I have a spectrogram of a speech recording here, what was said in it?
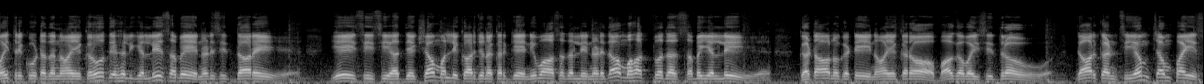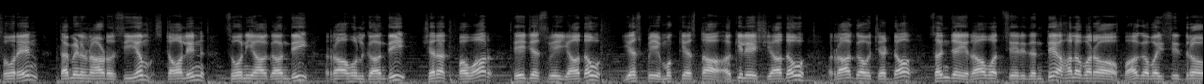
ಮೈತ್ರಿಕೂಟದ ನಾಯಕರು ದೆಹಲಿಯಲ್ಲಿ ಸಭೆ ನಡೆಸಿದ್ದಾರೆ. ಎಐಸಿಸಿ ಅಧ್ಯಕ್ಷ ಮಲ್ಲಿಕಾರ್ಜುನ ಖರ್ಗೆ ನಿವಾಸದಲ್ಲಿ ನಡೆದ ಮಹತ್ವದ ಸಭೆಯಲ್ಲಿ ಘಟಾನುಘಟಿ ನಾಯಕರು ಭಾಗವಹಿಸಿದ್ರು Jharkhand CM Champai Soren, Tamil Nadu CM Stalin, Sonia Gandhi, Rahul Gandhi, Sharad Pawar, Tejashwi Yadav SP ಮುಖ್ಯಸ್ಥ ಅಖಿಲೇಶ್ ಯಾದವ್, ರಾಘವ್ ಚಡ್ಡಾ, ಸಂಜಯ್ ರಾವತ್ ಸೇರಿದಂತೆ ಹಲವರು ಭಾಗವಹಿಸಿದ್ರು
